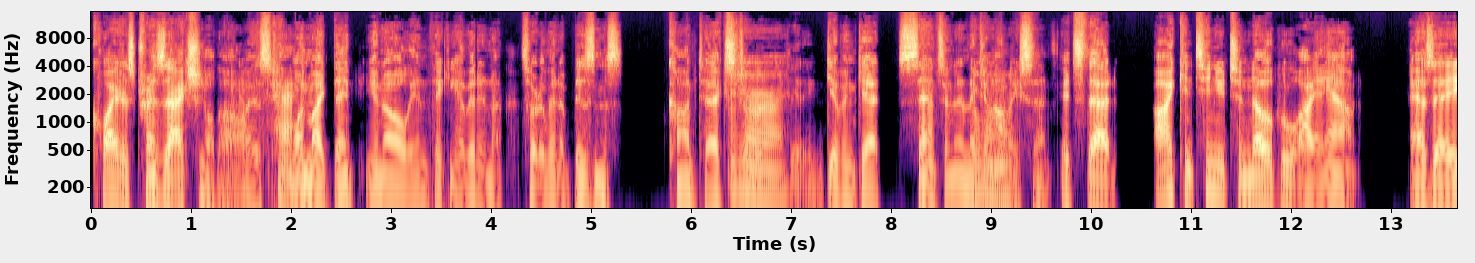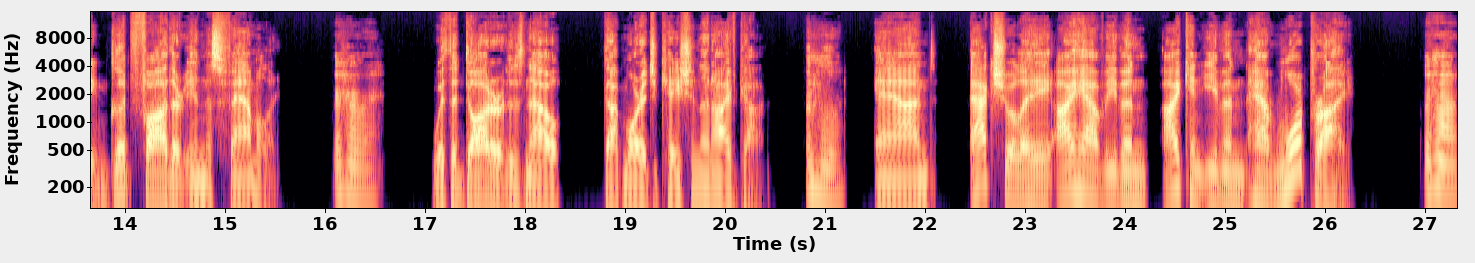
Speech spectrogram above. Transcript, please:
quite as transactional though as Okay. one might think, you know, in thinking of it in a sort of in a business context or Mhm. uh, give and get sense in an Mhm. economic sense. It's that I continue to know who I am as a good father in this family Mm-hmm. with a daughter who's now got more education than I've got. Mm-hmm. And actually, I have even, I can even have more pride Mm-hmm.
